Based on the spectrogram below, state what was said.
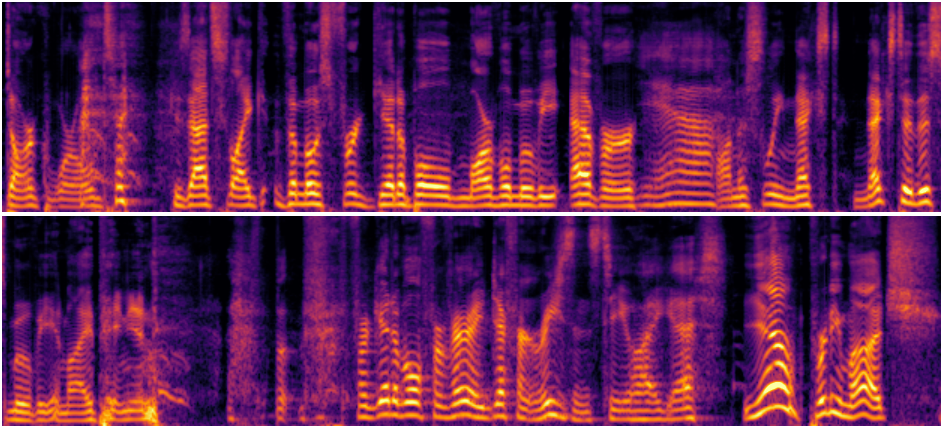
Dark World because that's like the most forgettable Marvel movie ever. Yeah, Honestly, next next to this movie in my opinion. but forgettable for very different reasons to you, I guess. yeah, pretty much.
